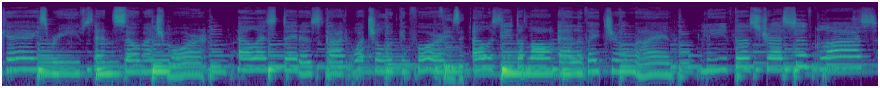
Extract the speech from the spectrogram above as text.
Case briefs, and so much more. LS Data's got what you're looking for. Visit lsd.law, elevate your mind. Leave the stress of class.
